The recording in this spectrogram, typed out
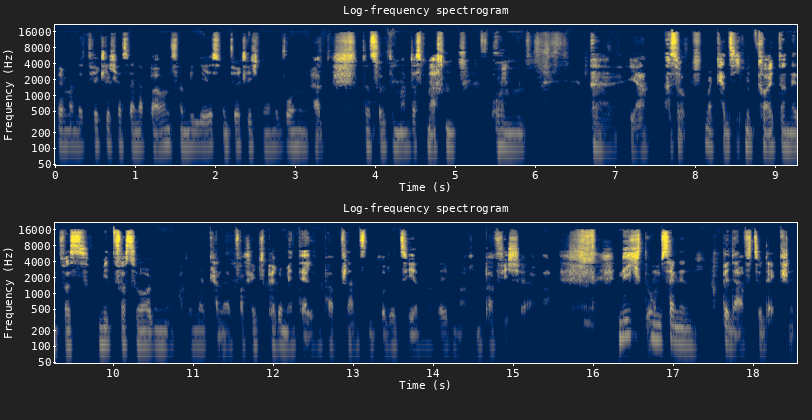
wenn man nicht wirklich aus einer Bauernfamilie ist und wirklich nur eine Wohnung hat, dann sollte man das machen, um äh, ja, also man kann sich mit Kräutern etwas mitversorgen oder man kann einfach experimentell ein paar Pflanzen produzieren oder eben auch ein paar Fische, aber nicht um seinen Bedarf zu decken.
